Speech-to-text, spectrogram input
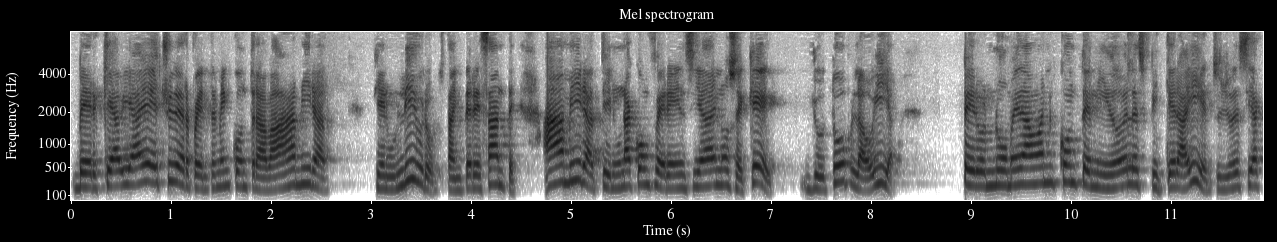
ver qué había hecho y de repente me encontraba, ah, mira, tiene un libro, está interesante. Ah, mira, tiene una conferencia de no sé qué, YouTube, la oía. Pero no me daban contenido del speaker ahí. Entonces yo decía,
